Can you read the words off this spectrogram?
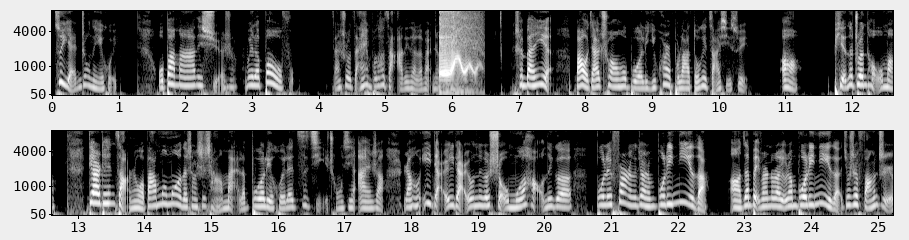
最严重的一回，我爸妈的学生为了报复，咱说咱也不知道咋的他了，反正趁半夜把我家窗户玻璃一块不落都给砸稀碎啊。撇那砖头嘛。第二天早上，我爸默默地上市场买了玻璃回来，自己重新安上，然后一点一点用那个手磨好那个玻璃缝，那个叫什么玻璃腻子啊？咱北方都知道有张玻璃腻子，就是防止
